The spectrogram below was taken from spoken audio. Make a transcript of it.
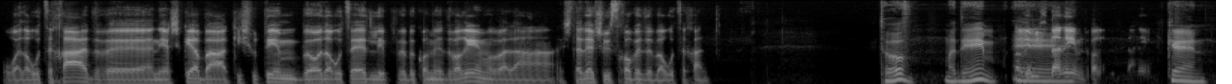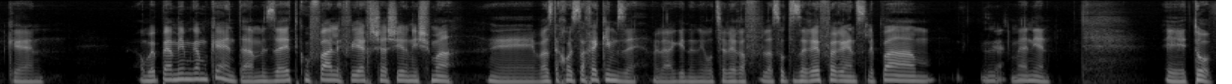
הוא על ערוץ אחד, ואני אשקיע בקישוטים בעוד ערוצי אדליפ ובכל מיני דברים, אבל אשתדל שהוא יסחוב את זה בערוץ אחד. טוב, מדהים. דברים אה, משתנים, דברים משתנים. כן, כן. הרבה פעמים גם כן, אתה מזהה תקופה לפי איך שהשיר נשמע, אה, ואז אתה יכול לשחק עם זה, ולהגיד, אני רוצה לרפ... לעשות איזה רפרנס לפעם, זה מעניין. אה, טוב,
